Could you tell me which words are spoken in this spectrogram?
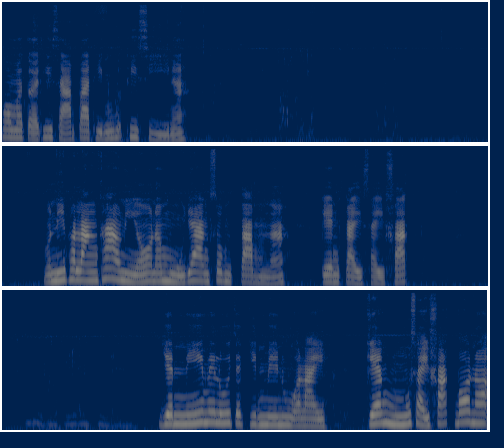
พ่อมาต่อยที่สามป้าทินที่สี่นะ วันนี้พลังข้าวเหนียวนะ หมูย่างส้มตำนะ แกงไก่ใส่ฟัก เย็นนี้ไม่รู้จะกินเมนูอะไร แกงหมูใส่ฟักบ่เนาะ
